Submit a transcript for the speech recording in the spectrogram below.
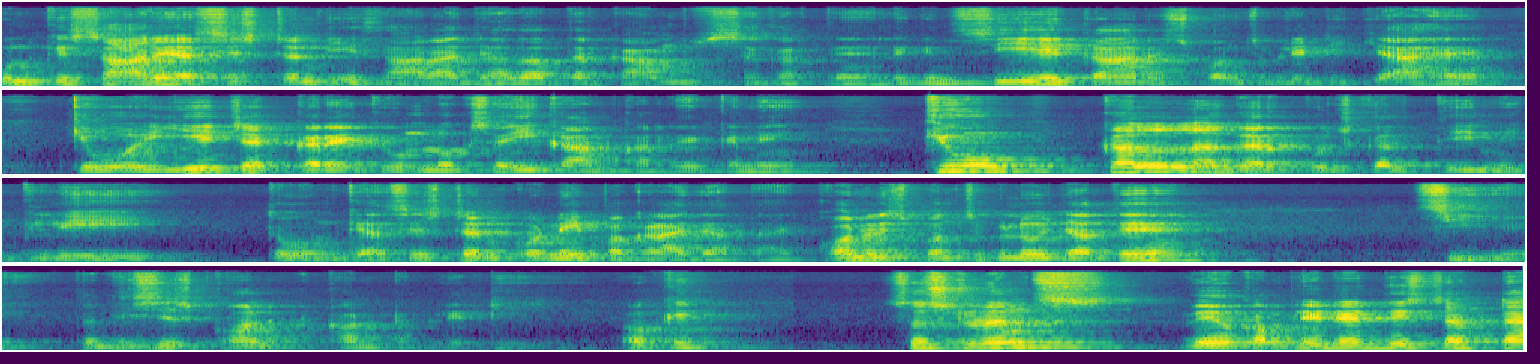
उनके सारे असिस्टेंट ये सारा ज़्यादातर काम से करते हैं। लेकिन सीए का रिस्पॉन्सिबिलिटी क्या है कि वो ये चेक करे कि उन लोग सही काम कर रहे कि नहीं? क्यों? कल अगर कुछ गलती निकली तो उनके असिस्टेंट को नहीं पकड़ा जाता है। कौन रिस्पॉन्सिबल हो जाते हैं? सी ए तो this is called accountability okay so students we have completed this chapter.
